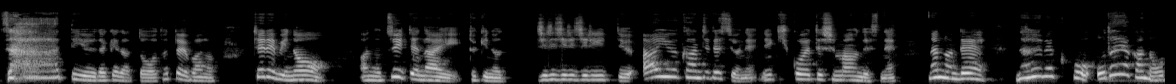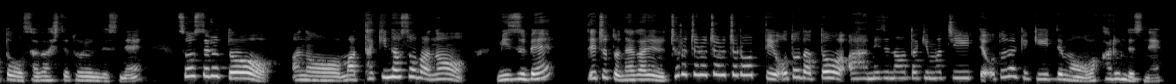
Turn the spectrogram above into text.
ザーっていうだけだと、例えばあの、テレビの、あの、ついてない時のジリジリジリっていう、ああいう感じですよね。に聞こえてしまうんですね。なので、なるべくこう、穏やかな音を探して撮るんですね。そうすると、あの、まあ、滝のそばの水辺でちょっと流れるちょろちょろちょろちょろっていう音だと、ああ、水の音気持ちいいって音だけ聞いてもわかるんですね。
